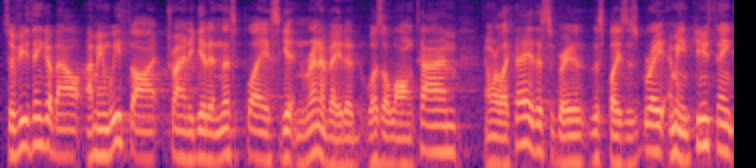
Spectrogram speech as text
So if you think about, I mean, we thought trying to get in this place, getting renovated, was a long time, and we're like, hey, this is great. This place is great. I mean, can you think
